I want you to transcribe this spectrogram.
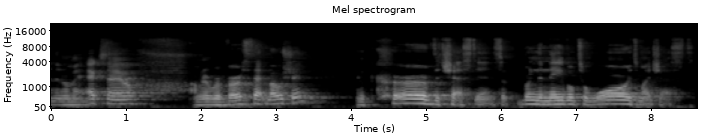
and then on my exhale, I'm going to reverse that motion and curve the chest in. So bring the navel towards my chest.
